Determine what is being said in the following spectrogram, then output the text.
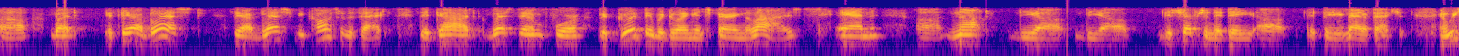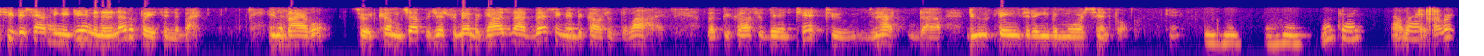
Uh, but if they are blessed, they are blessed because of the fact that God blessed them for the good they were doing in sparing the lives, and uh, not the uh, the uh, deception that they uh, that they manufactured. And we see this happening again in another place in the Bible. In the Bible, so it comes up. But just remember, God's not blessing them because of the lie, but because of their intent to not uh, do things that are even more sinful. Okay. Mhm. Mhm. Okay. All right. All right.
